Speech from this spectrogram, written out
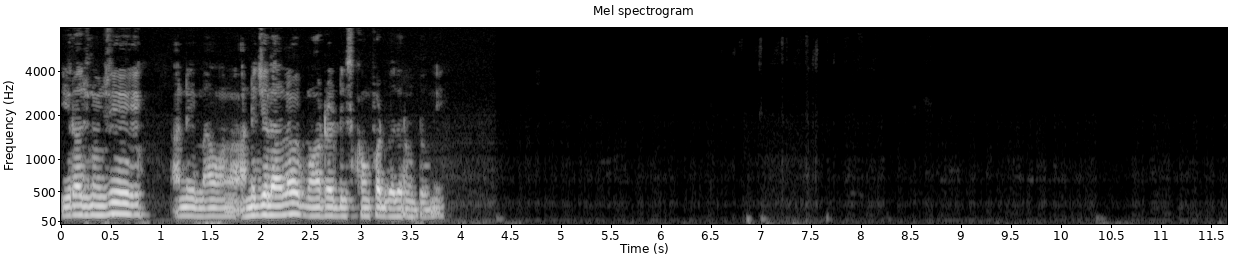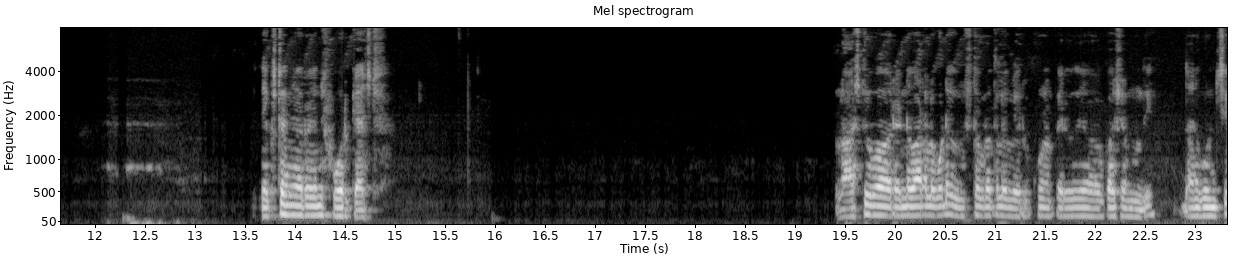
ఈరోజు నుంచి అన్ని అన్ని జిల్లాల్లో మోడరేట్ డిస్కంఫర్ట్ వెదర్ ఉంటుంది. Next time range forecast. Last రెండు వారాలు కూడా ఉష్ణోగ్రతలు పెరుగు పెరిగే అవకాశం ఉంది. దాని గురించి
